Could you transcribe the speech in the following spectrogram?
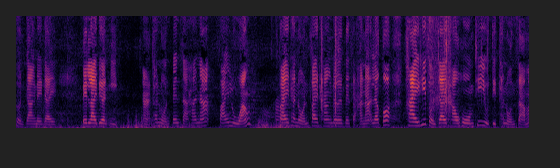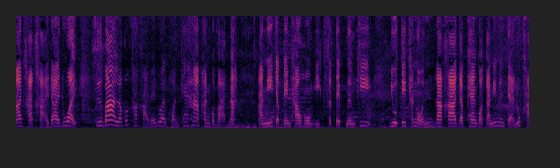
ส่วนกลางใด ๆ เป็นรายเดือนอีกอ่าถนนเป็นสาธารณะไฟหลวง ไฟถนนไฟทางเดินเป็นสาธารณะ แล้วก็ใครที่สนใจทาวน์โฮมที่อยู่ติดถนนสามารถค้าขายได้ด้วย ซื้อบ้านแล้วก็ค้าขายได้ด้วยผ่อนแค่ 5,000 กว่าบาทนะ อันนี้จะเป็นทาวน์โฮมอีกสเต็ปหนึ่งที่อยู่ติดถนนราคาจะแพงกว่ากันนิดนึง แต่ลูกค้า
